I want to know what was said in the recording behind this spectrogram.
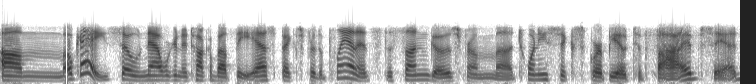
Um, okay, so now we're going to talk about the aspects for the planets. The Sun goes from uh, 26 Scorpio to 5 Sag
